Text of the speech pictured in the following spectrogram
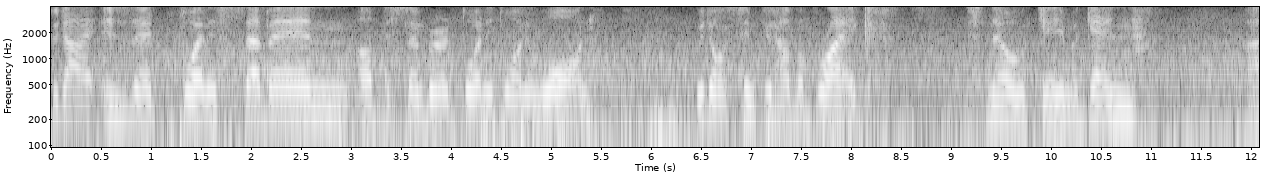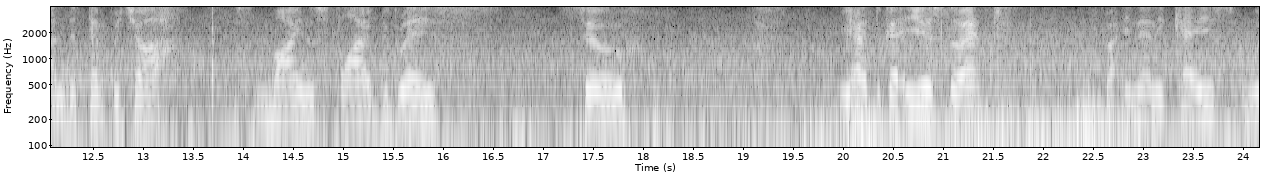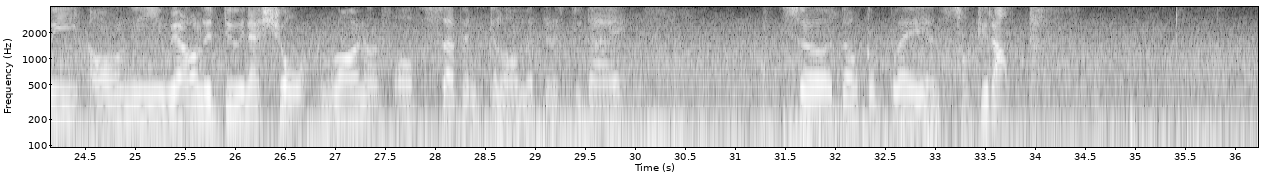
Today is the 27 of December 2021. We don't seem to have a break. Snow came again and the temperature is minus 5 degrees. So we had to get used to it in any case we only we are only doing a short run of, of seven kilometers today. So don't complain and suck it up.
